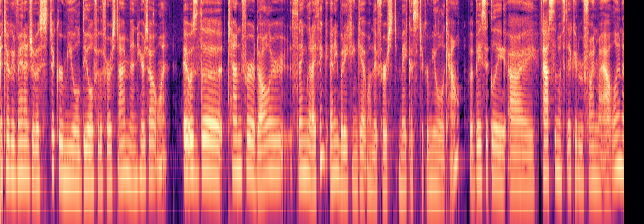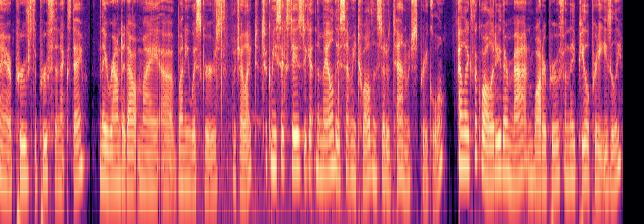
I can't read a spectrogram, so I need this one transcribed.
I took advantage of a sticker mule deal for the first time, and here's how it went. It was the 10 for a dollar thing that I think anybody can get when they first make a Sticker Mule account. But basically, I asked them if they could refine my outline. I approved the proof the next day. They rounded out my uh, bunny whiskers, which I liked. It Took me six days to get in the mail. They sent me 12 instead of 10, which is pretty cool. I like the quality. They're matte and waterproof and they peel pretty easily.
